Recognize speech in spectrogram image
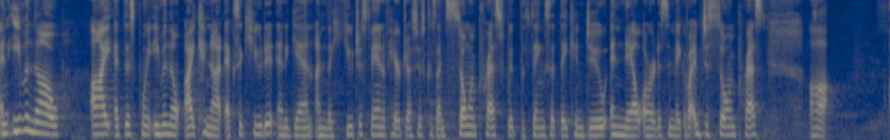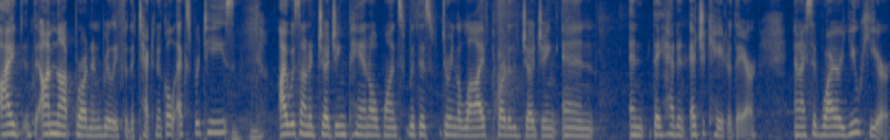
And even though I, at this point, even though I cannot execute it, and again, I'm the hugest fan of hairdressers because I'm so impressed with the things that they can do, and nail artists and makeup, I'm just so impressed. Uh, I, I'm not brought in really for the technical expertise. I was on a judging panel once with this during the live part of the judging, and and they had an educator there, and I said, "Why are you here?"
